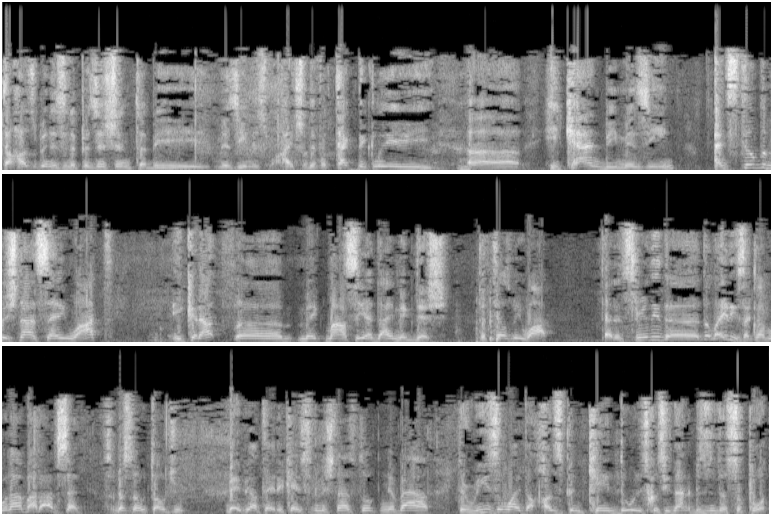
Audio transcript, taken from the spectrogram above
the husband is in a position to be mezin his wife, so therefore technically uh, he can be mezin, and still the Mishnah is saying what? He cannot uh, make maasi adai mekdesh. That tells me what? That it's really the, the ladies, like Rav Huna Marav said. So must know who told you. Maybe I'll you the case of the Mishnah is talking about the reason why the husband can't do it is because he's not in a position to support.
